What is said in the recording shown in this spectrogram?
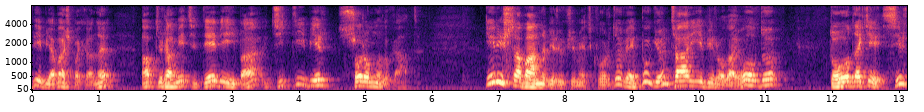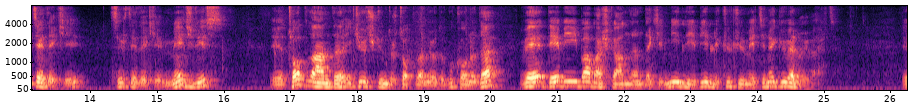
Libya Başbakanı Abdülhamit Debeiba ciddi bir sorumluluk aldı. Geniş tabanlı bir hükümet kurdu ve bugün tarihi bir olay oldu. Doğudaki Sirte'deki Sirte'deki meclis e, toplandı. 2-3 gündür toplanıyordu bu konuda ve DBİBA başkanlığındaki Milli Birlik hükümetine güven oyu verdi. Ee,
